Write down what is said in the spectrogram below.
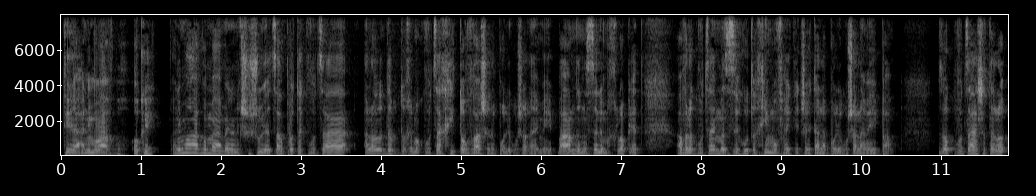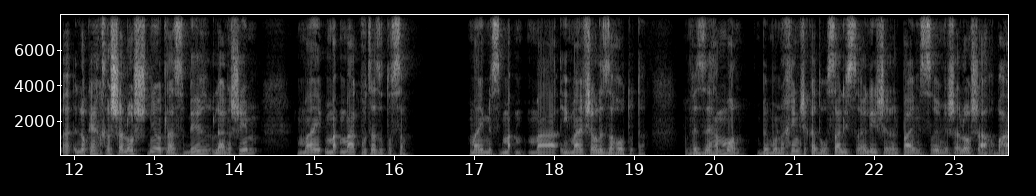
תראה, אני מאוהב בו, אוקיי? אני מאוהב במאמן, אני חושב שהוא יצר פה את הקבוצה, אני לא יודע בטוח אם הקבוצה הכי טובה של הפועל ירושלים אי פעם, זה נושא למחלוקת, אבל הקבוצה עם הזהות הכי מובהקת שהייתה להפועל ירושלים אי פעם. זו קבוצה שאתה לא, לוקח לך שלוש שניות להסביר לאנשים מה, מה, מה הקבוצה הזאת עושה. מה, מה, מה, מה אפשר לזהות אותה. וזה המון. במונחים של כדורסל ישראלי של 2023-2024, אה,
